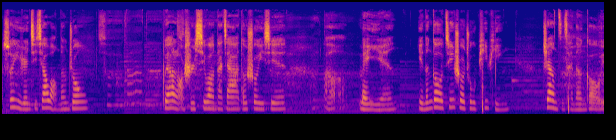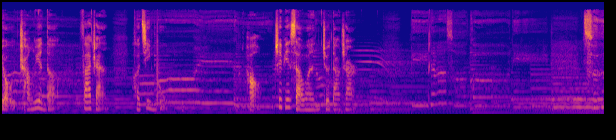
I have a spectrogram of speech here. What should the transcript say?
所以，人际交往当中，不要老是希望大家都说一些啊。美颜也能够经受住批评，这样子才能够有长远的发展和进步。好，这篇散文就到这儿。此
